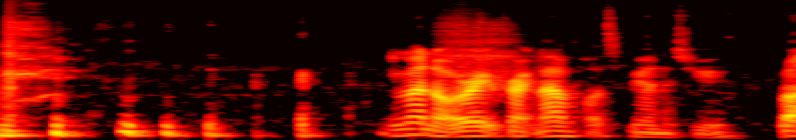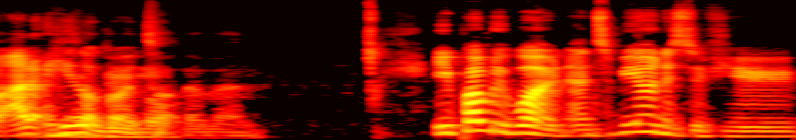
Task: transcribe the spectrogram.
you might not rate Frank Lampard, to be honest with you. But I don't, he's not Yeah, going no. Tottenham, man. He probably won't. And to be honest with you,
